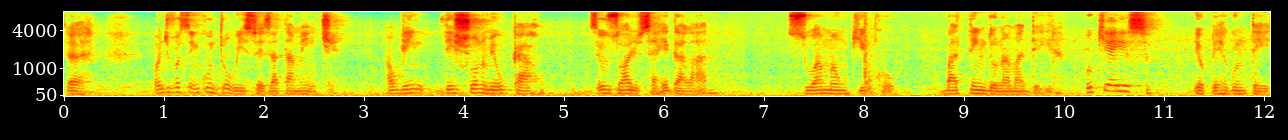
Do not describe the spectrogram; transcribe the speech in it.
é onde você encontrou isso exatamente? Alguém deixou no meu carro. Seus olhos se arregalaram. Sua mão quicou, batendo na madeira. O que é isso? Eu perguntei,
